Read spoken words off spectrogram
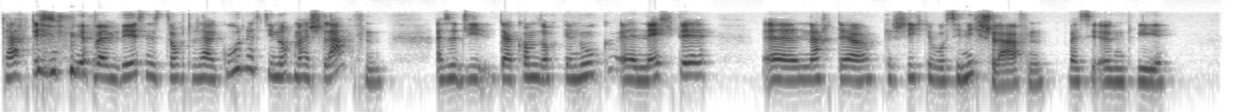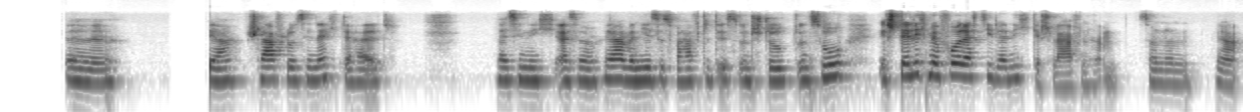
dachte ich mir beim Lesen, ist doch total gut, dass die nochmal schlafen. Also die, da kommen doch genug äh, Nächte äh, nach der Geschichte, wo sie nicht schlafen, weil sie irgendwie äh, ja, schlaflose Nächte halt. Weiß ich nicht, also ja, wenn Jesus verhaftet ist und stirbt und so, stelle ich mir vor, dass die da nicht geschlafen haben, sondern ja,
